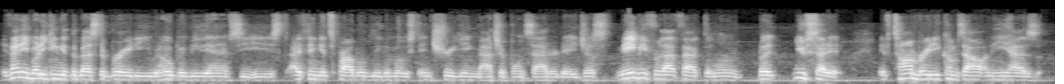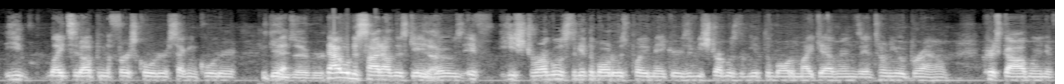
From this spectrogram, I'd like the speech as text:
if anybody can get the best of Brady, you would hope it'd be the NFC East. I think it's probably the most intriguing matchup on Saturday, just maybe for that fact alone. But you said it. If Tom Brady comes out and he has he lights it up in the first quarter, second quarter, the game's that, over. That will decide how this game Yeah. goes. If he struggles to get the ball to his playmakers, if he struggles to get the ball to Mike Evans, Antonio Brown, Chris Godwin, if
